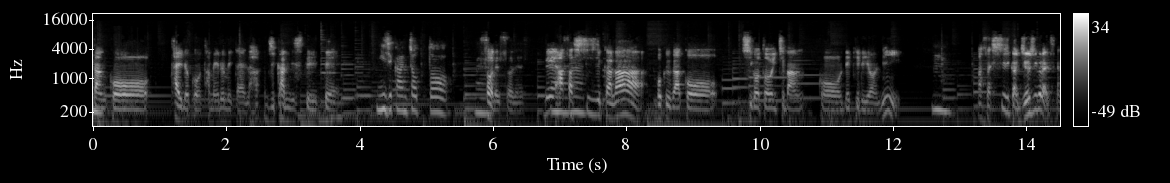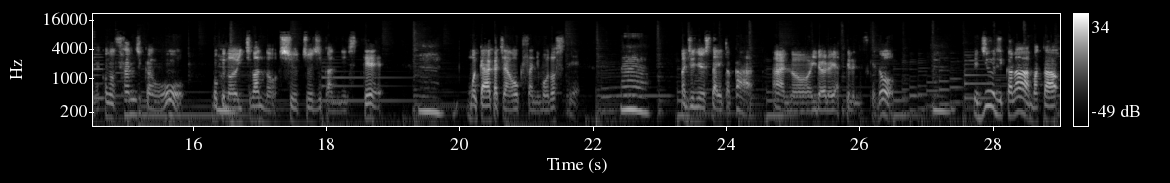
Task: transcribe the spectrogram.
旦こう、うん、体力を貯めるみたいな 時間にしていて。2時間ちょっと。うん、そうです、そうです。で、朝7時から僕がこう、仕事を一番こうできるように、うん、朝7時から10時ぐらいですかね、この3時間を僕の一番の集中時間にして、うん、もう一回赤ちゃんを奥さんに戻して、うん。まあ、授乳したりとか、あの、いろいろやってるんですけど、うんで、10時からまた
